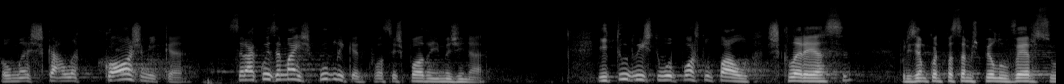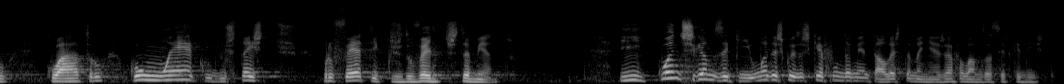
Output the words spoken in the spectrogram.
uma escala cósmica. Será a coisa mais pública de que vocês podem imaginar. E tudo isto o apóstolo Paulo esclarece, por exemplo, quando passamos pelo verso 4, com um eco dos textos proféticos do Velho Testamento. E quando chegamos aqui, uma das coisas que é fundamental esta manhã, já falámos acerca disto,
